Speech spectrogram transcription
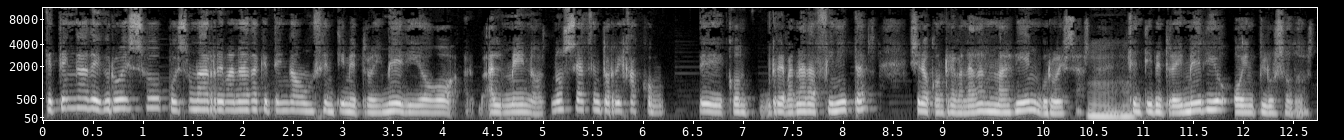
que tenga de grueso, pues una rebanada que tenga un centímetro y medio al menos. No se hacen torrijas con, eh, con rebanadas finitas, sino con rebanadas más bien gruesas, centímetro y medio o incluso dos.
